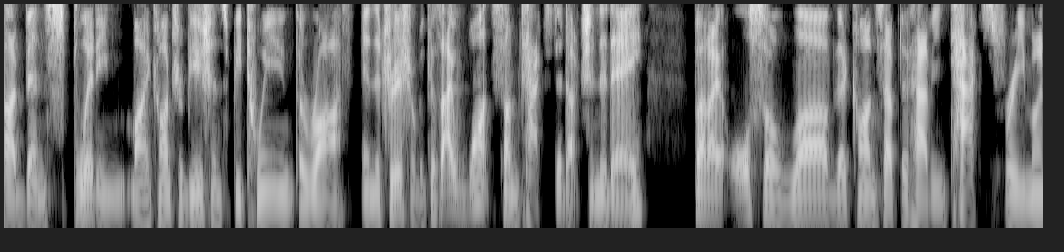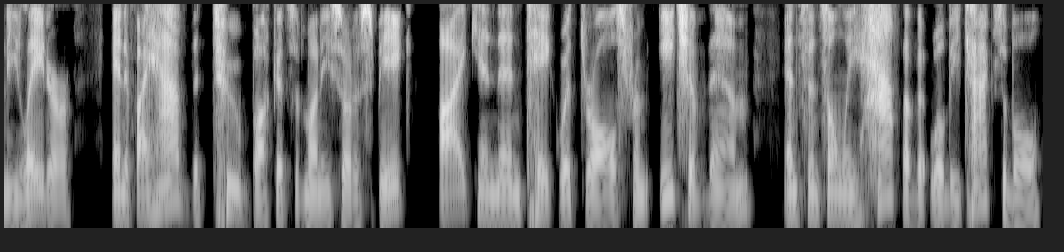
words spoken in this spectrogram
I've been splitting my contributions between the Roth and the traditional because I want some tax deduction today, but I also love the concept of having tax free money later. And if I have the two buckets of money, so to speak, I can then take withdrawals from each of them. And since only half of it will be taxable,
